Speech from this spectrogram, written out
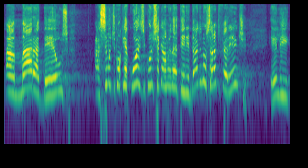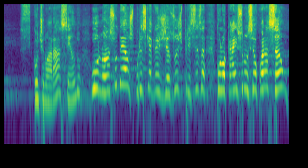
amar a Deus, acima de qualquer coisa, e quando chegarmos na eternidade não será diferente. Ele continuará sendo o nosso Deus. Por isso que a igreja de Jesus precisa colocar isso no seu coração.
